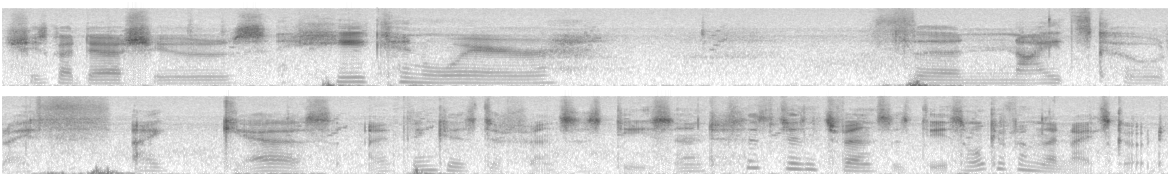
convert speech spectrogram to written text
She's got dash shoes. He can wear the knight's coat, I I guess. I think his defense is decent. His defense is decent. We'll give him the knight's coat.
